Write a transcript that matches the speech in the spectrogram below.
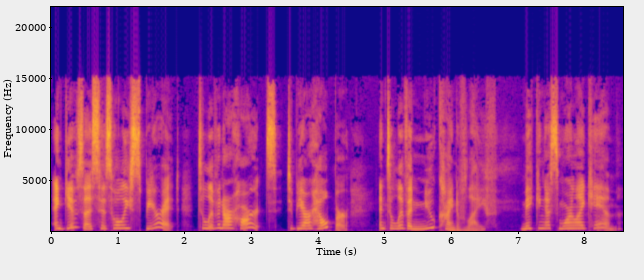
and gives us His Holy Spirit to live in our hearts, to be our helper, and to live a new kind of life, making us more like Him.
